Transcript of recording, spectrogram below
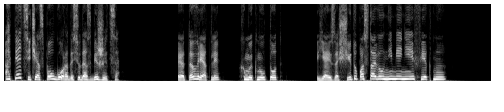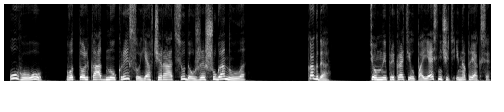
«Опять сейчас полгорода сюда сбежится». «Это вряд ли», — хмыкнул тот. «Я и защиту поставил не менее эффектную». «Угу!» Вот только одну крысу я вчера отсюда уже шуганула. Когда? Темный прекратил поясничать и напрягся.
